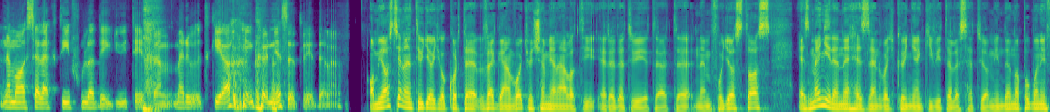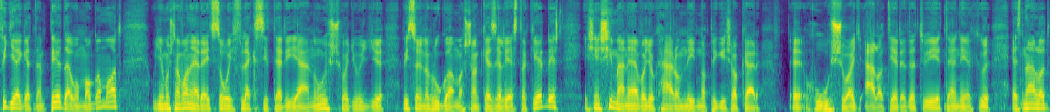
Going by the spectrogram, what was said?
nem a szelektív hulladékgyűjtésben merült ki a környezetvédelem. Ami azt jelenti, ugye, hogy akkor te vegán vagy, hogy semmilyen állati eredetű ételt eh, nem fogyasztasz. Ez mennyire nehezen vagy könnyen kivitelezhető a mindennapokban? Én figyelgetem például magamat, ugye most már van erre egy szó, hogy flexiteriánus, hogy úgy viszonylag rugalmasan kezeli ezt a kérdést, és én simán el vagyok három-négy napig is akár eh, hús vagy állati eredetű étel nélkül. Ez nálad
